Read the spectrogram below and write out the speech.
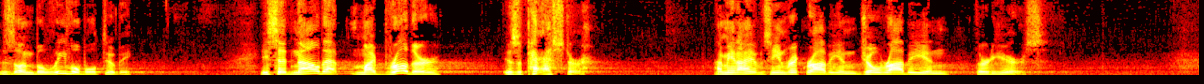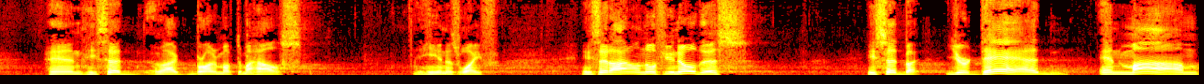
This is unbelievable to me. He said, Now that my brother is a pastor, I mean, I haven't seen Rick Robbie and Joe Robbie in 30 years. And he said, I brought him up to my house, he and his wife. He said, I don't know if you know this. He said, but your dad and mom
